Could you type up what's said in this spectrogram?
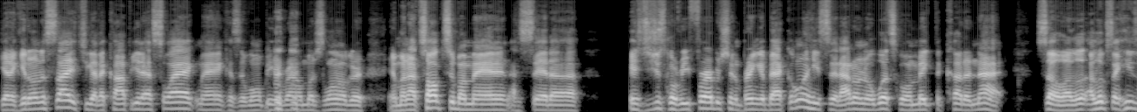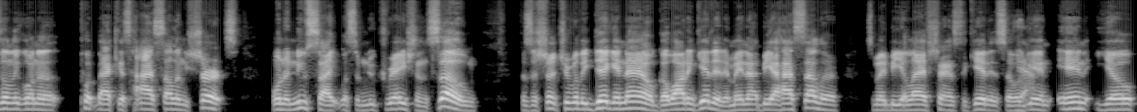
You gotta get on the site. You gotta copy that swag, man, because it won't be around much longer. And when I talked to my man, I said, uh, is just gonna refurbish it and bring it back on? He said, I don't know what's gonna make the cut or not. So uh, it looks like he's only gonna put back his high selling shirts on a new site with some new creations. So if it's a shirt you're really digging now, go out and get it. It may not be a high seller, so maybe your last chance to get it. So yeah. again, in yo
